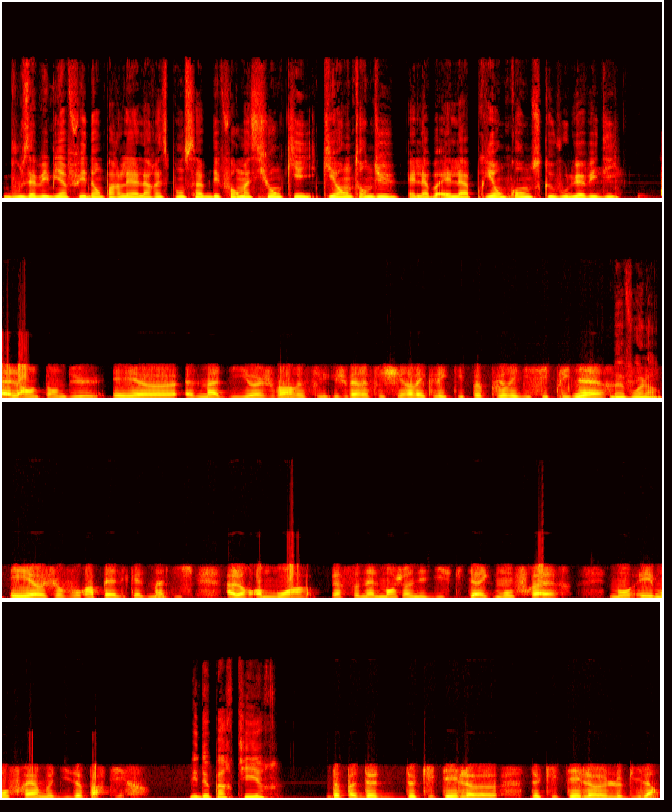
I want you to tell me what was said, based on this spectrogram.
vous avez bien fait d'en parler à la responsable des formations qui, qui a entendu. Elle a, elle a pris en compte ce que vous lui avez dit. Elle a entendu et euh, elle m'a dit euh, je, vais réfl- je vais réfléchir avec l'équipe pluridisciplinaire Ben voilà. et euh, je vous rappelle qu'elle m'a dit. Alors moi, personnellement, j'en ai discuté avec mon frère mon, et mon frère me dit de partir. Mais de partir. de, de, de quitter le de quitter le, le bilan.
